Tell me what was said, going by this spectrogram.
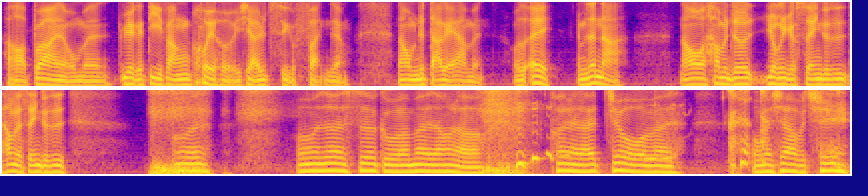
好，不然我们约个地方汇合一下，去吃个饭这样。然后我们就打给他们，我说：“哎、欸，你们在哪？”然后他们就用一个声音，就是他们的声音就是：“ 我们我们在涩谷的麦当劳，快点来救我们，我们下不去。”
